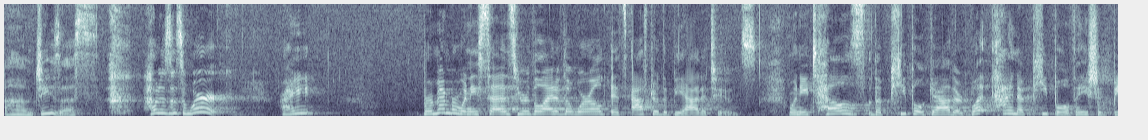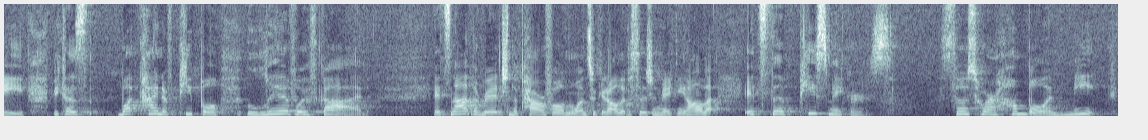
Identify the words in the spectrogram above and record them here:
Um, Jesus, how does this work, right? Remember when he says you're the light of the world? It's after the Beatitudes. When he tells the people gathered what kind of people they should be, because what kind of people live with God. It's not the rich and the powerful and the ones who get all the decision making, all that. It's the peacemakers. It's those who are humble and meek,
